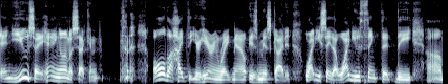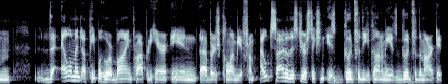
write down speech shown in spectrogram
and you say, hang on a second. All the hype that you're hearing right now is misguided. Why do you say that? Why do you think that the um, the element of people who are buying property here in uh, British Columbia from outside of this jurisdiction is good for the economy, it's good for the market,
